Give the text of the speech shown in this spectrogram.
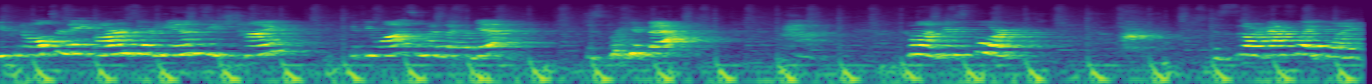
You can alternate arms or hands each time if you want. Sometimes I forget. Just bring it back. Come on, here's four. This is our halfway point.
